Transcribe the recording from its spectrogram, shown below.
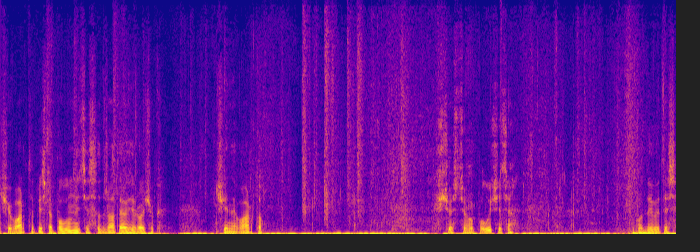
чи варто після полуниці саджати огірочок, чи не варто. Що з цього вийде, подивитись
